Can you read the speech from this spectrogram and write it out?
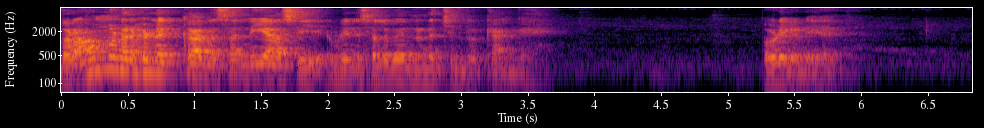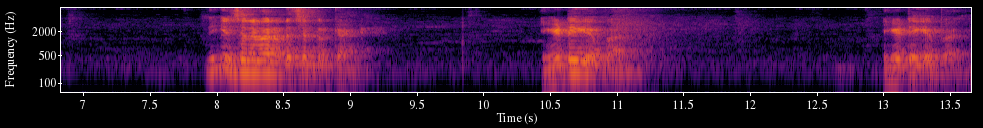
பிராமணர்களுக்கான சன்னியாசி அப்படின்னு சில பேர் நினைச்சுட்டு இருக்காங்க அப்படி கிடையாது. நீங்க சில பேர் நினைச்சுட்டு இருக்காங்க எங்கிட்டே கேட்பாங்க. எங்கிட்டே கேட்பாங்க.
